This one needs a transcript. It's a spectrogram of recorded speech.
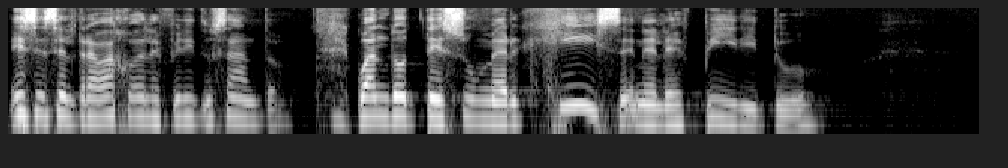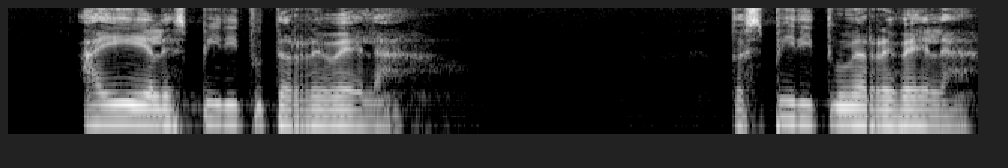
Ese es el trabajo del Espíritu Santo. Cuando te sumergís en el Espíritu, ahí el Espíritu te revela. Tu Espíritu me revela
